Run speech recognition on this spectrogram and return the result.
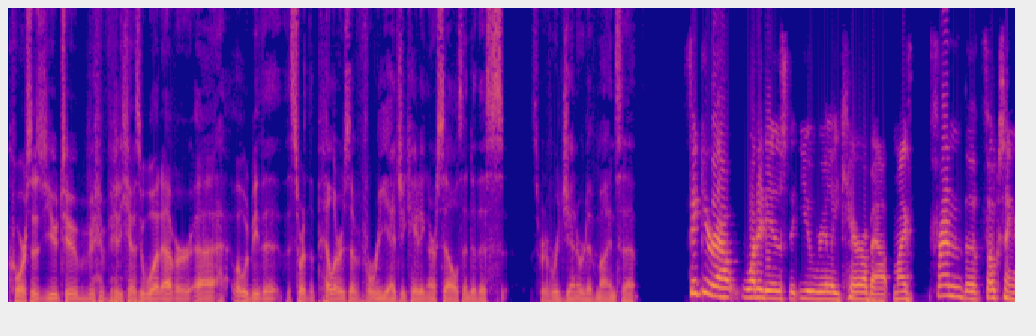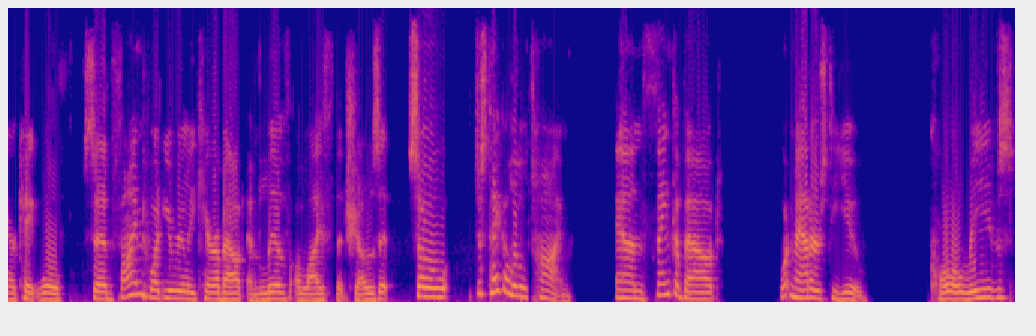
courses, YouTube videos, whatever, uh, what would be the, the sort of the pillars of re-educating ourselves into this sort of regenerative mindset? Figure out what it is that you really care about. My friend, the folk singer Kate Wolf, said, "Find what you really care about and live a life that shows it." So just take a little time and think about what matters to you. Coral reefs,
